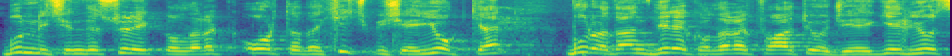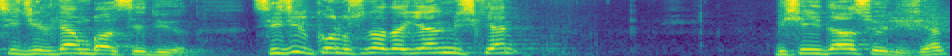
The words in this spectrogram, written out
Bunun için de sürekli olarak ortada hiçbir şey yokken buradan direkt olarak Fatih Hoca'ya geliyor, sicilden bahsediyor. Sicil konusuna da gelmişken bir şey daha söyleyeceğim.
